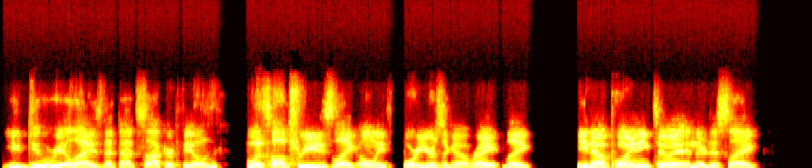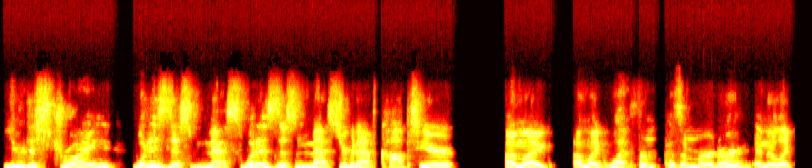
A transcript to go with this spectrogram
you do realize that that soccer field was all trees like only 4 years ago right? Like you know pointing to it and they're just like you're destroying what is this mess? What is this mess? You're going to have cops here. I'm like I'm like, what? For because of murder? And they're like,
